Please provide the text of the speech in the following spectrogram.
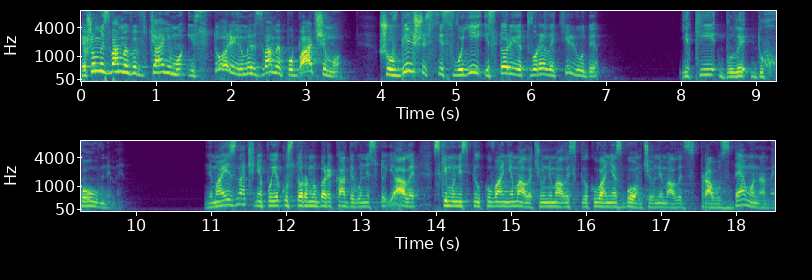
Якщо ми з вами вивчаємо історію, ми з вами побачимо, що в більшості своїй історію творили ті люди, які були духовними. Немає значення, по яку сторону барикади вони стояли, з ким вони спілкування мали, чи вони мали спілкування з Богом, чи вони мали справу з демонами,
